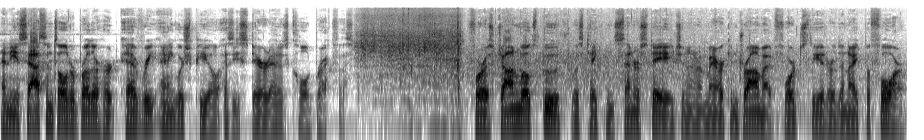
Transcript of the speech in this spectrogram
and the assassin's older brother heard every anguish peal as he stared at his cold breakfast. For as John Wilkes Booth was taking center stage in an American drama at Ford's Theater the night before,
